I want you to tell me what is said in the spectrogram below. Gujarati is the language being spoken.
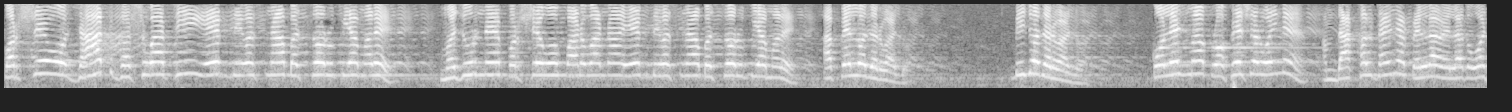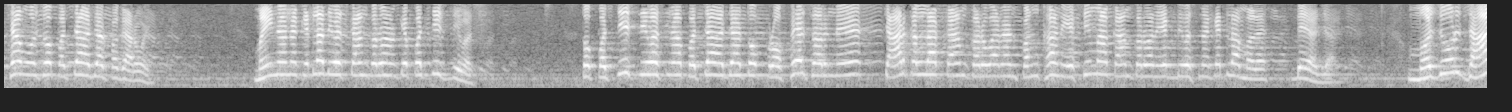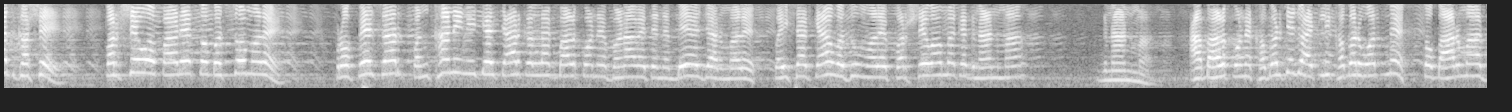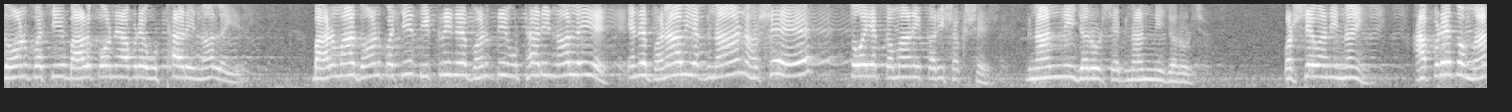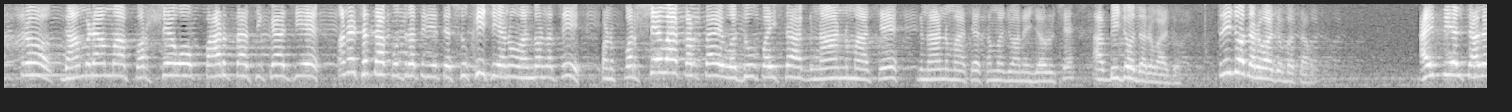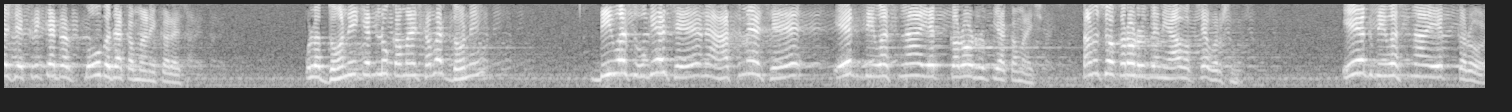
પરસેવો જાત ઘસવાથી એક દિવસના બસો રૂપિયા મળે. મજૂરને પરસેવો પાડવાના એક દિવસના બસો રૂપિયા મળે. આ પહેલો દરવાજો. બીજો દરવાજો. કોલેજમાં પ્રોફેસર હોય ને, આમ દાખલ થાય ને પહેલા વહેલા તો ઓછામાં ઓછો પચાસ હજાર પગાર હોય. મહિનાના કેટલા દિવસ કામ કરવાનું કે પચીસ દિવસ? તો પચીસ દિવસના પચાસ હજાર તો પ્રોફેસરને ચાર કલાક કામ કરવાના પંખા ને એસીમાં કામ કરવાના એક દિવસના કેટલા મળે? બે હજાર. મજૂર જાત ઘસે, પરસેવો પાડે તો બસો મળે. પ્રોફેસર પંખાની નીચે ચાર કલાક બાળકોને ભણાવે, તેને બે હજાર મળે. પૈસા ક્યાં વધુ મળે? પરસેવામાં કે જ્ઞાનમાં? જ્ઞાનમાં. આ બાળકોને ખબર છે? જો આટલી ખબર હોત ને, તો બારમા ધોરણ પછી બાળકોને આપણે ઉઠાડી ન લઈએ. બારમા ધોરણ પછી દીકરીને ભણતી ઉઠાડી ન લઈએ. એને ભણાવીએ, જ્ઞાન હશે, તો એ કમાણી કરી શકશે. જ્ઞાનની જરૂર છે, જ્ઞાનની જરૂર છે. પરસેવાની નહીં. આપણે તો માત્ર ગામડામાં પરસેવો પાડતા શીખ્યા છીએ અને છતાં કુદરતી રીતે સુખી છીએ, એનો વાંધો નથી. પણ પરસેવા કરતા વધુ પૈસા જ્ઞાનમાં છે જ્ઞાનમાં છે, સમજવાની જરૂર છે. આ બીજો દરવાજો. ત્રીજો દરવાજો બતાવો. આઈપીએલ ચાલે છે, ક્રિકેટર બહુ બધા કમાણી કરે છે. ઓલો ધોની કેટલું કમાય છે ખબર? ધોની દિવસ ઉગે છે અને હાથમે છે, એક દિવસના એક કરોડ રૂપિયા કમાય છે. ત્રણસો કરોડ રૂપિયાની આવક છે વર્ષની. એક દિવસના એક કરોડ.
